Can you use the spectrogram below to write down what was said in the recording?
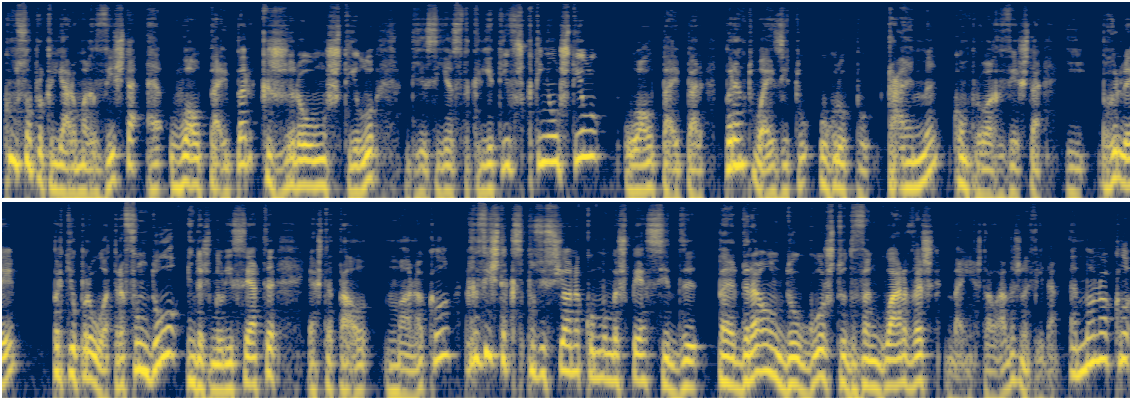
Começou por criar uma revista, a Wallpaper, que gerou um estilo, dizia-se de criativos, que tinha um estilo Wallpaper. Perante o êxito, o grupo Time comprou a revista e Brûlé partiu para outra. Fundou, em 2007, esta tal Monocle, revista que se posiciona como uma espécie de padrão do gosto de vanguardas bem instaladas na vida. A Monocle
